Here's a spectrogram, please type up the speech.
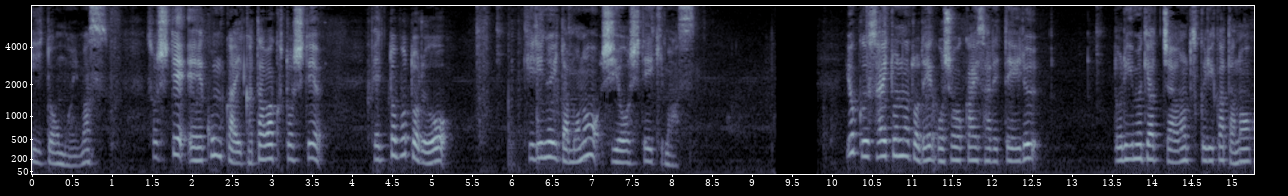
いいと思います。そして、え今回型枠としてペットボトルを切り抜いたものを使用していきます。よくサイトなどでご紹介されているドリームキャッチャーの作り方の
